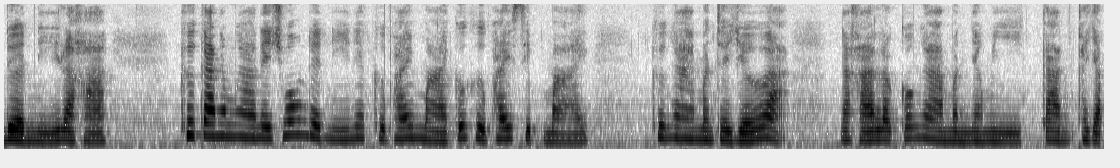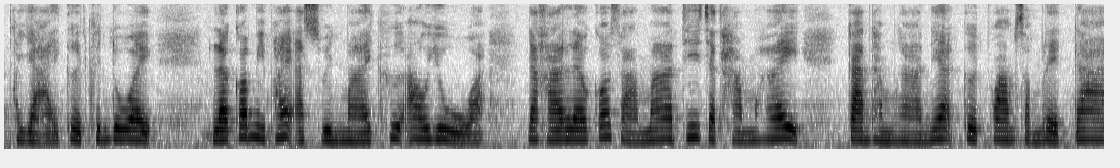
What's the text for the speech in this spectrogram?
เดือนนี้ล่ะคะ คือการทำงานในช่วงเดือนนี้เนี่ยคือไพ่ไม้ก็คือไพ่สิบไม้ คืองานมันจะเยอะอะนะคะ แล้วก็งานมันยังมีการขยับขยายเกิดขึ้นด้วย แล้วก็มีไพ่อัศวินไม้คือเอาอยู่อะนะคะ แล้วก็สามารถที่จะทำให้การทำงานเนี่ยเกิดความสำเร็จได้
